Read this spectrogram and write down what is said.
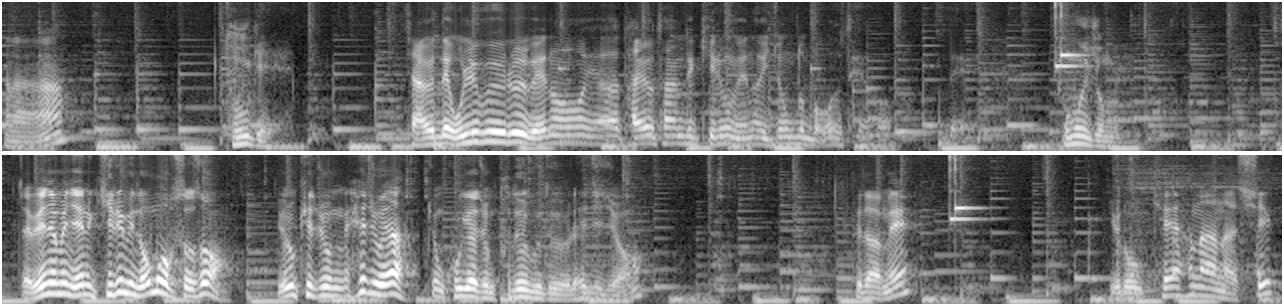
하나, 두 개. 자, 근데 올리브유를 왜 넣어? 야, 다이어트 하는데 기름 왜 넣어? 이 정도 먹어도 돼요. 네. 조물조물. 자, 왜냐면 얘는 기름이 너무 없어서 이렇게 좀 해줘야 좀 고기가 좀 부들부들해지죠. 그 다음에 이렇게 하나하나씩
